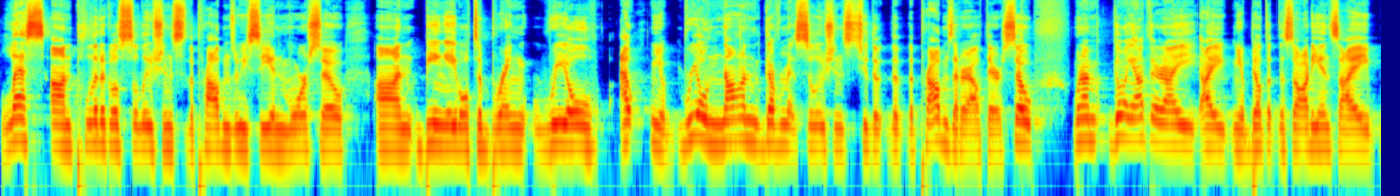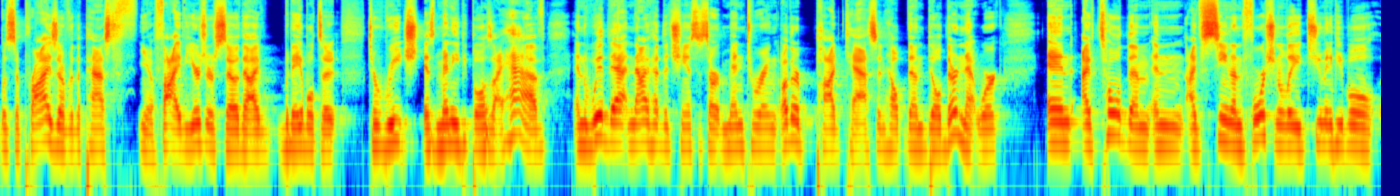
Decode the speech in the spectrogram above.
less on political solutions to the problems we see and more so on being able to bring real out you know real non-government solutions to the, the, the problems that are out there. So when i'm going out there i i you know built up this audience. I was surprised over the past you know five years or so that i've been able to to reach as many people as i have. And with that now i've had the chance to start mentoring other podcasts and help them build their network and I've told them, and I've seen unfortunately too many people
